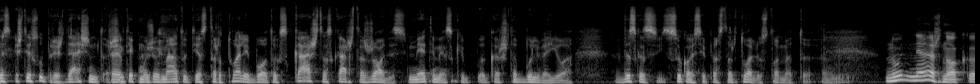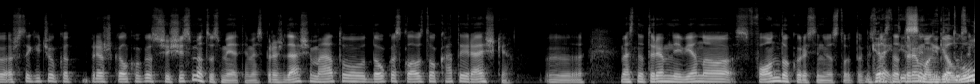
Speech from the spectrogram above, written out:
Nes iš tiesų prieš dešimt ar šiek tiek mažiau metų tie startuoliai buvo toks karštas, karštas žodis. Mėtėmės kaip karšta bulvė juo. Viskas sukosi apie startuolius tuo metu. Nu, ne, žinok, aš sakyčiau, kad prieš gal kokius šešis metus mėtėmės, prieš dešimt metų daug kas klausdavo, ką tai reiškia. Mes neturėjom nei vieno fondo, kuris investuotų. Mes neturėjom angelų,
